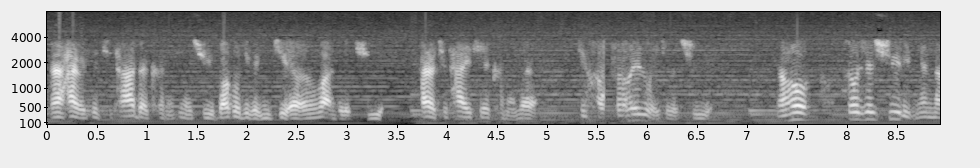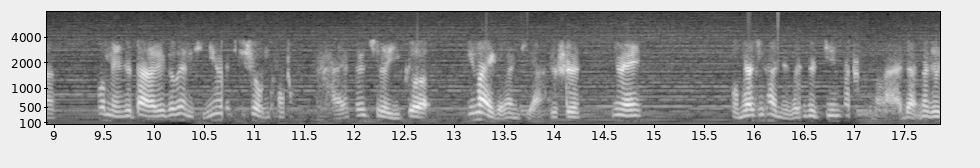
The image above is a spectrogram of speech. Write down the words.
当然还有一些其他的可能性的区域，包括这个 EGLN1 这个区域，还有其他一些可能的信号稍微弱一些的区域。然后所有这些区域里面呢，后面就带来了一个问题，因为其实我们从还分析了一个另外一个问题啊，就是因为我们要去看整个这个基因它是怎么来的，那就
